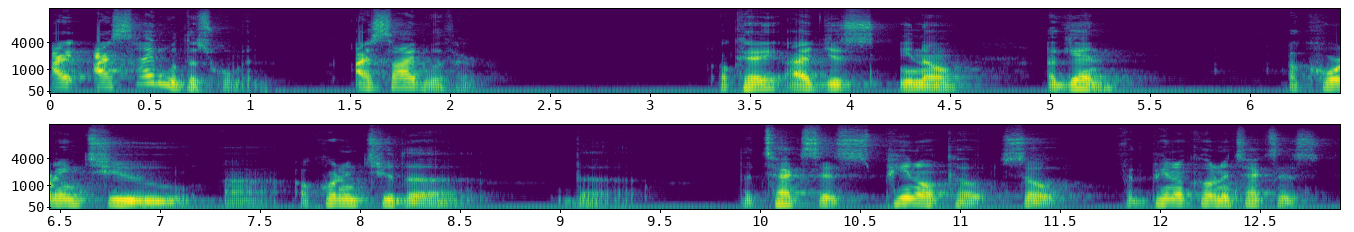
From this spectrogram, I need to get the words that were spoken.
I, I side with this woman. I side with her. Okay, I just, you know, again, according to, uh, according to the, the, the Texas Penal Code. So for the Penal Code in Texas,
